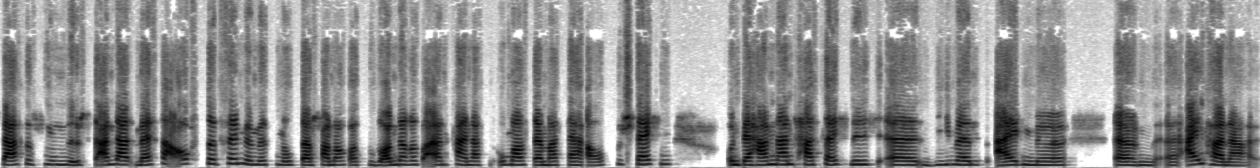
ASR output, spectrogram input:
klassischen Standard-Messeauftritt hin. Wir müssen uns da schon noch was Besonderes einfallen lassen, um aus der Masse herauszustechen. Und wir haben dann tatsächlich äh, Siemens eigene ähm, äh, Einhörner,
